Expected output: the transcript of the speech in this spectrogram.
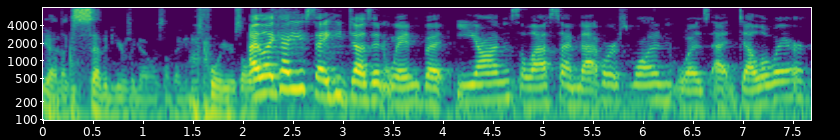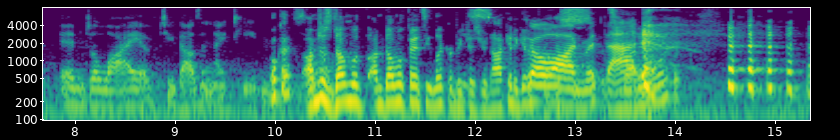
Yeah, like seven years ago or something, and he's four years old. I like how you say he doesn't win, but Eons, the last time that horse won was at Delaware in July of 2019. Okay, So- I'm just done with I'm done with fancy liquor because you're not going to get go a price. on with It's that.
